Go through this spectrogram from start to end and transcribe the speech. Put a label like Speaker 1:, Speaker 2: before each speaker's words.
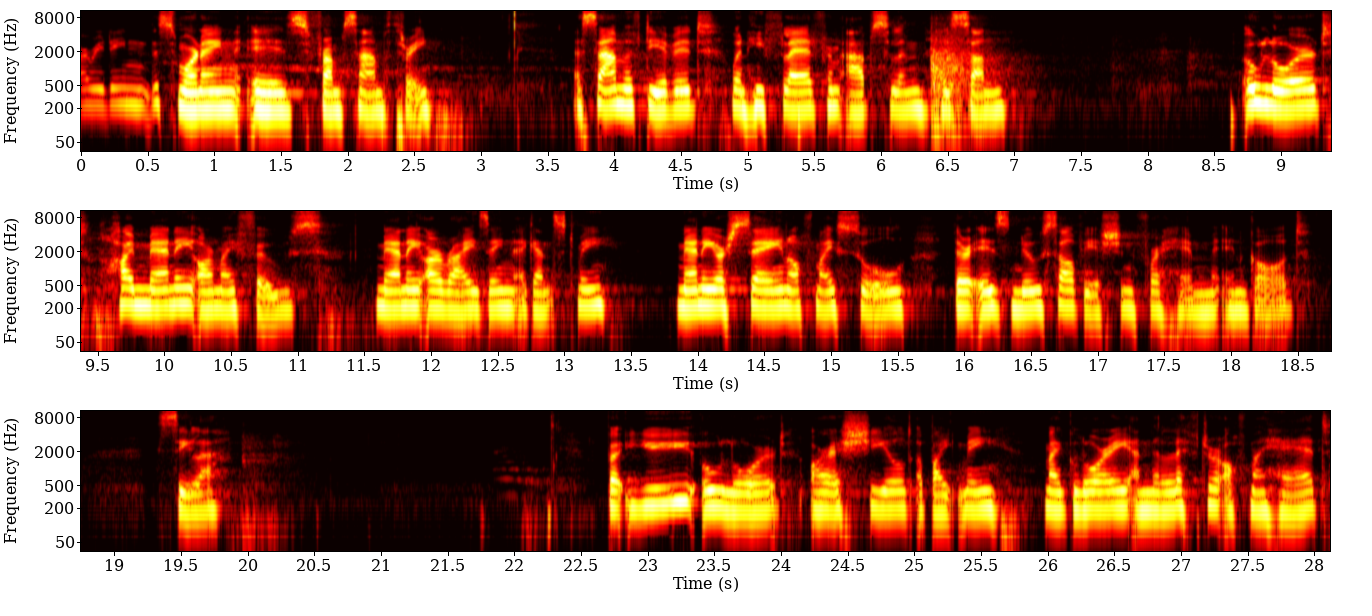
Speaker 1: Our reading this morning is from Psalm 3, a psalm of David when he fled from Absalom, his son. O Lord, how many are my foes? Many are rising against me. Many are saying of my soul, There is no salvation for him in God. Selah. But you, O Lord, are a shield about me, my glory and the lifter of my head.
